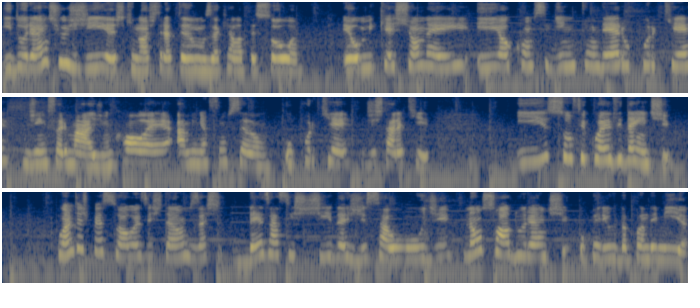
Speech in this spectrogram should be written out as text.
E durante os dias que nós tratamos aquela pessoa, eu me questionei e eu consegui entender o porquê de enfermagem, qual é a minha função, o porquê de estar aqui. E isso ficou evidente. Quantas pessoas estão desassistidas de saúde, não só durante o período da pandemia,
